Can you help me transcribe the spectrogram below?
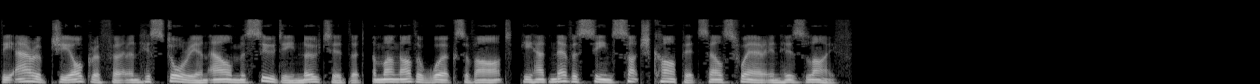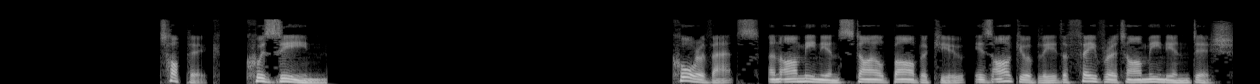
the Arab geographer and historian al-Masudi noted that, among other works of art, he had never seen such carpets elsewhere in his life. Cuisine Khorovats, an Armenian-style barbecue, is arguably the favorite Armenian dish.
